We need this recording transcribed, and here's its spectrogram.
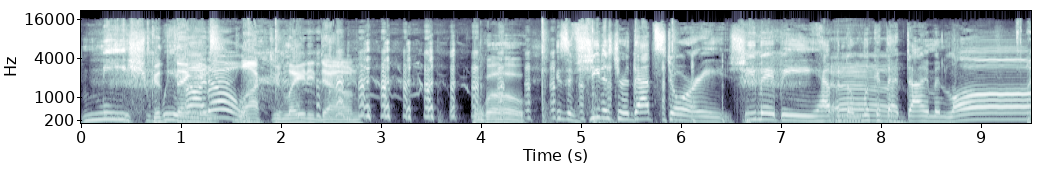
niche Good weird. thing I you know. locked your lady down. Whoa. Because if she just heard that story, she may be having to look at that diamond long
